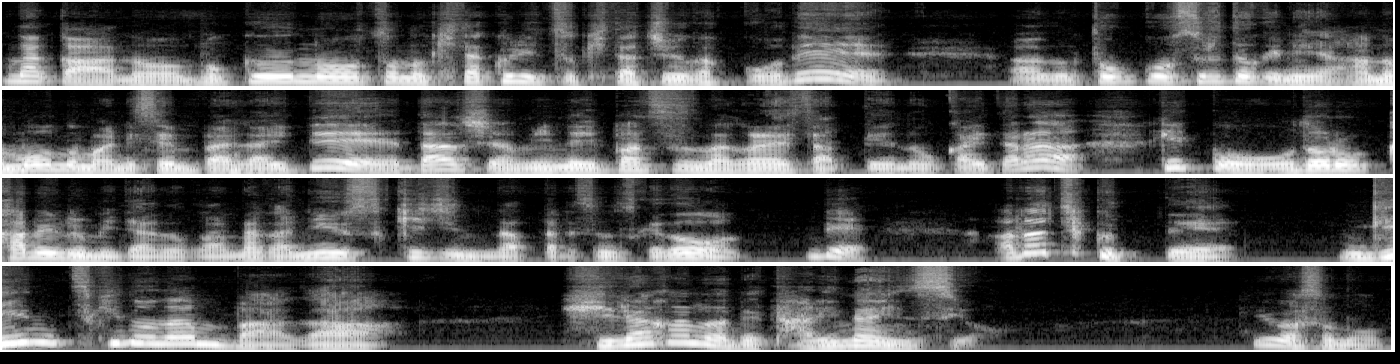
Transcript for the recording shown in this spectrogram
なんかあの、僕のその北区立北中学校で、あの、登校するときに、あの、門の前に先輩がいて、男子はみんな一発ずつ流れてたっていうのを書いたら、結構驚かれるみたいなのが、なんかニュース記事になったりするんですけど、で、足立区って、原付きのナンバーが、ひらがなで足りないんですよ。要はその、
